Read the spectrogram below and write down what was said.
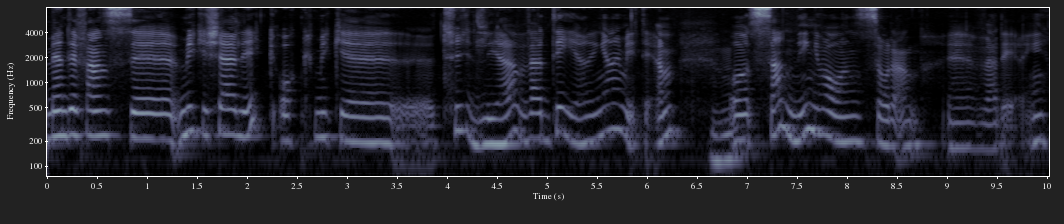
Men det fanns eh, mycket kärlek och mycket eh, tydliga värderingar i mitt hem. Mm. Och sanning var en sådan eh, värdering.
